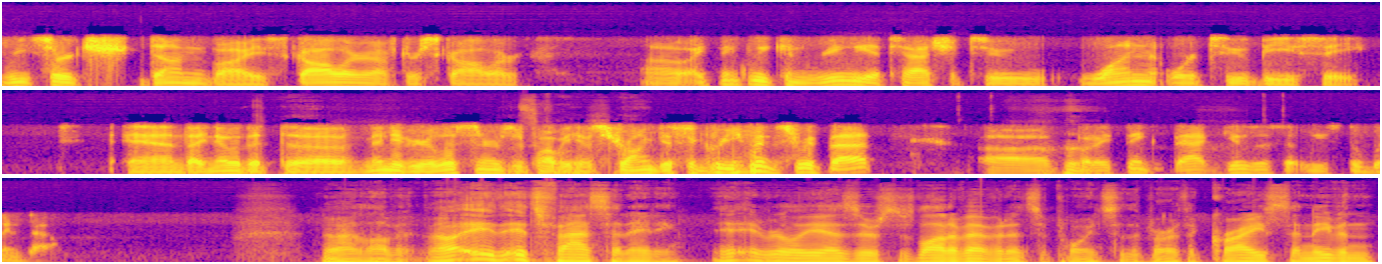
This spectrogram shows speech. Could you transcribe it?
research done by scholar after scholar, uh, I think we can really attach it to 1 or 2 BC. And I know that uh, many of your listeners would probably have strong disagreements with that, uh, but I think that gives us at least a window. No, I love it. Well, it it's fascinating. It, it, really is. There's, there's a lot of evidence that points to the birth of Christ, and even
